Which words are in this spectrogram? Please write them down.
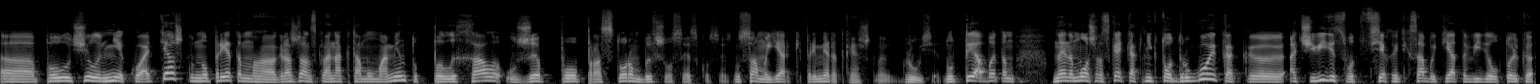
Э, Э, получила некую оттяжку, но при этом э, гражданская война к тому моменту полыхала уже по просторам бывшего Советского Союза. Ну, самый яркий пример это, конечно, Грузия. Ну, ты об этом, наверное, можешь рассказать как никто другой, как э, очевидец вот всех этих событий. Я-то видел только,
